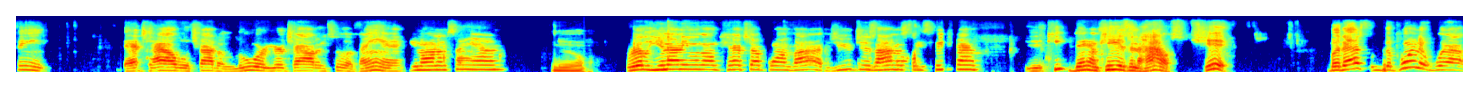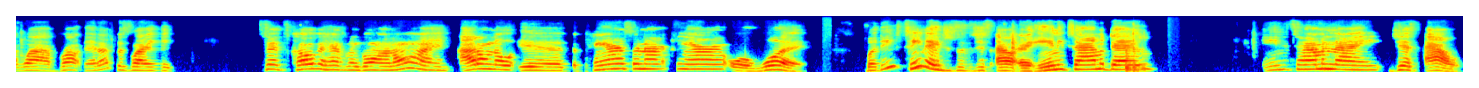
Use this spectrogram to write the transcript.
think that child will try to lure your child into a van. You know what I'm saying? yeah. Really, you're not even gonna catch up on vibes. You just honestly speaking, you keep damn kids in the house. Shit. But that's the point of where I, why I brought that up is like since COVID has been going on, I don't know if the parents are not caring or what, but these teenagers are just out at any time of day, any time of night, just out.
